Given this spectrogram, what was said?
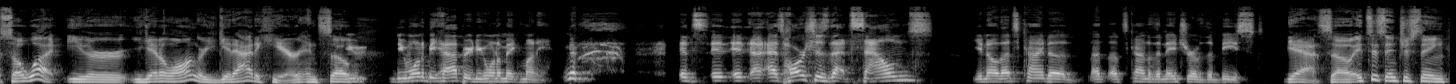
so what? Either you get along or you get out of here. And so, do you, do you want to be happy or do you want to make money? it's it, it as harsh as that sounds. You know, that's kind of that, that's kind of the nature of the beast. Yeah, so it's just interesting.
